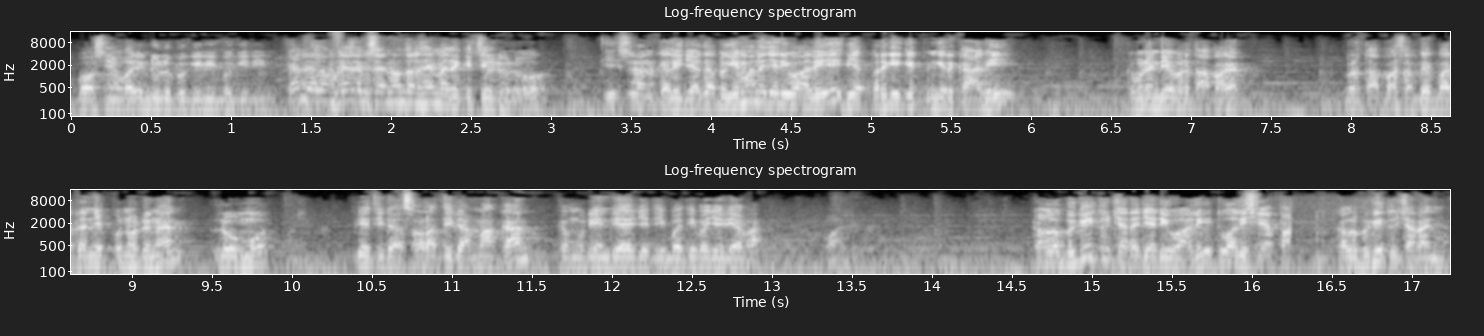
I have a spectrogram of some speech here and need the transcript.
Bosnya wali dulu begini-begini. Kan dalam film saya nonton saya masih kecil dulu, Sunan Kalijaga, bagaimana jadi wali? Dia pergi ke pinggir kali, kemudian dia bertapa kan? Bertapa sampai badannya penuh dengan lumut. Dia tidak sholat, tidak makan, kemudian dia tiba-tiba jadi apa? Wali. Kalau begitu cara jadi wali, itu wali setan. Kalau begitu caranya,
